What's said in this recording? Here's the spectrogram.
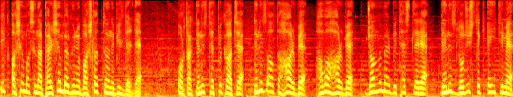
ilk aşamasına Perşembe günü başlattığını bildirdi. Ortak deniz tatbikatı, denizaltı harbi, hava harbi, canlı mermi testleri, deniz lojistik eğitimi,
